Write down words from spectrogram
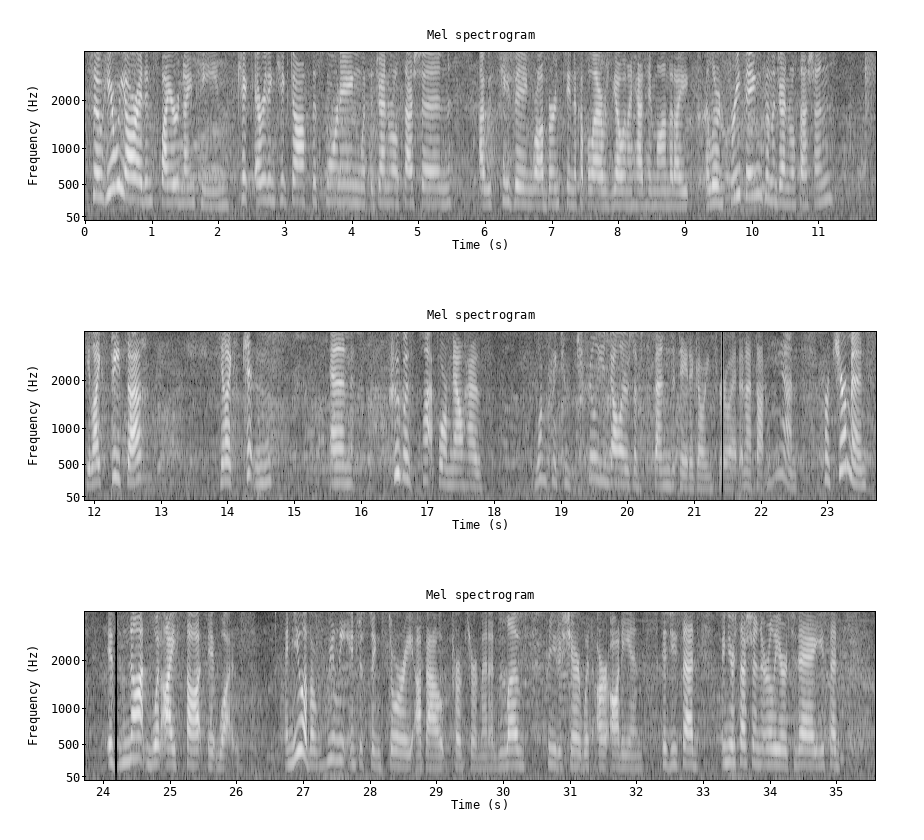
So here we are at Inspire 19. Kick, everything kicked off this morning with the general session. I was teasing Rob Bernshteyn a couple hours ago when I had him on that I, I learned three things in the general session. He likes pizza, he likes kittens, and Coupa's platform now has $1.2 trillion of spend data going through it. And I thought, man, procurement is not what I thought it was. And you have a really interesting story about procurement. I'd love for you to share with our audience, because you said in your session earlier today, you said,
